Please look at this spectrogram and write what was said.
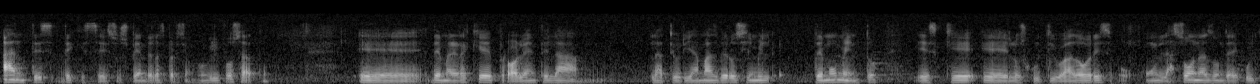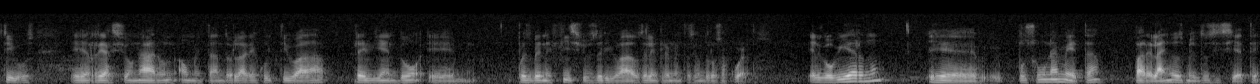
antes de que se suspenda la aspersión con glifosato, eh, de manera que probablemente la, la, teoría más verosímil de momento es que los cultivadores o en las zonas donde hay cultivos eh, reaccionaron aumentando el área cultivada previendo eh, pues beneficios derivados de la implementación de los acuerdos. El gobierno eh, puso una meta para el año 2017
